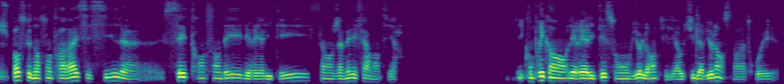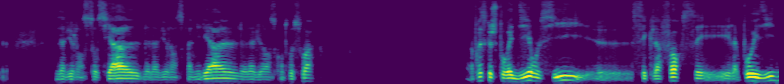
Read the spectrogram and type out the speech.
Je pense que dans son travail, Cécile sait transcender des réalités sans jamais les faire mentir. Y compris quand les réalités sont violentes. Il y a aussi de la violence dans la trouée de la violence sociale, de la violence familiale, de la violence contre soi. Après, ce que je pourrais dire aussi, euh, c'est que la force et la poésie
